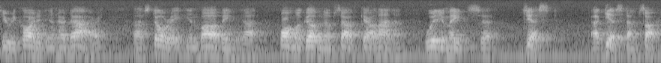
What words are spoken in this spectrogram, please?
she recorded in her diary a story involving former governor of South Carolina, William H. Gist, Gist, I'm sorry.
